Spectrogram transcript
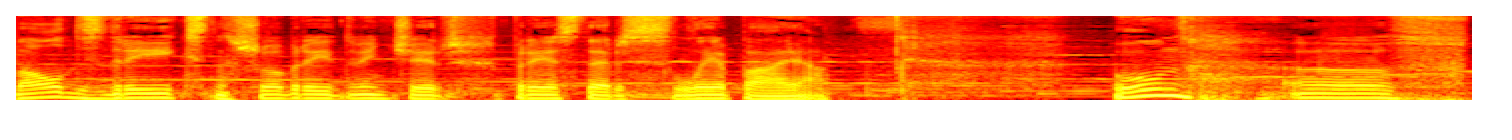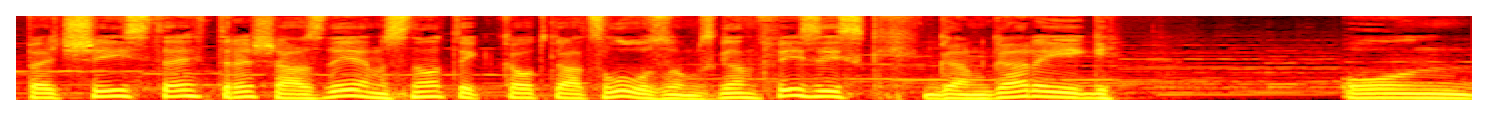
Valdis Drīksne, šobrīd viņš ir priesteris Liepājā. Un uh, pēc šīs te trešās dienas notika kaut kāds lūzums, gan fiziski, gan garīgi. Un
